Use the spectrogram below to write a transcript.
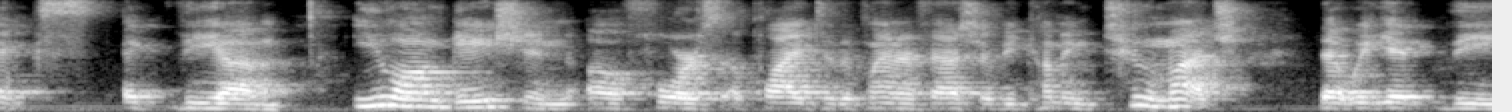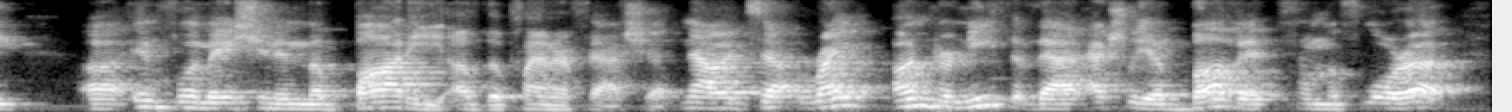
ex, the um, elongation of force applied to the plantar fascia becoming too much that we get the uh, inflammation in the body of the plantar fascia. Now it's uh, right underneath of that, actually above it from the floor up,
